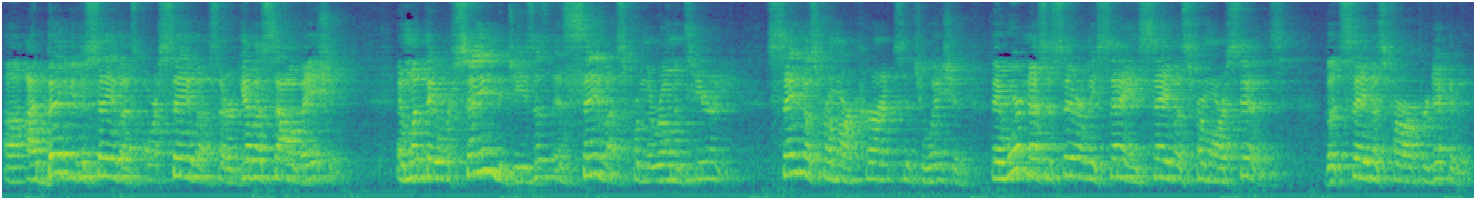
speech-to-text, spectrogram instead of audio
Uh, I beg you to save us, or save us, or give us salvation. And what they were saying to Jesus is save us from the Roman tyranny. Save us from our current situation. They weren't necessarily saying save us from our sins, but save us from our predicament.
